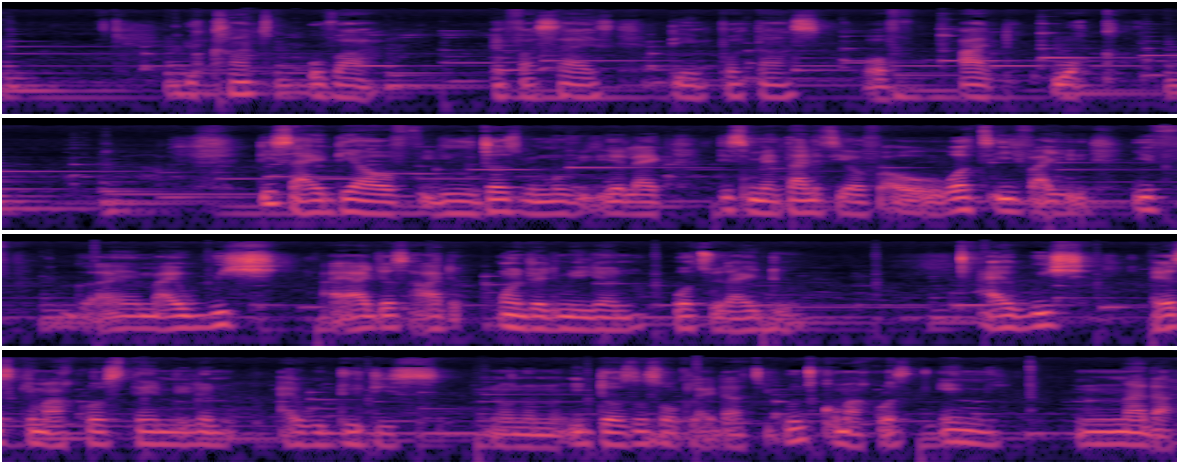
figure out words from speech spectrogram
You can't overemphasize the importance of hard work. This idea of you just be moving, you're like this mentality of oh, what if I if um, I wish I just had 100 million, what would I do? I wish I just came across 10 million, I would do this. No, no, no, it doesn't work like that. You won't come across any nada.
